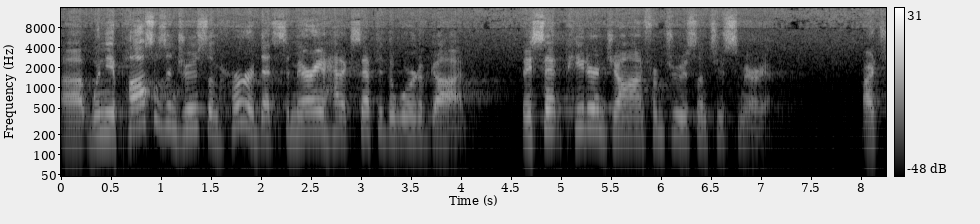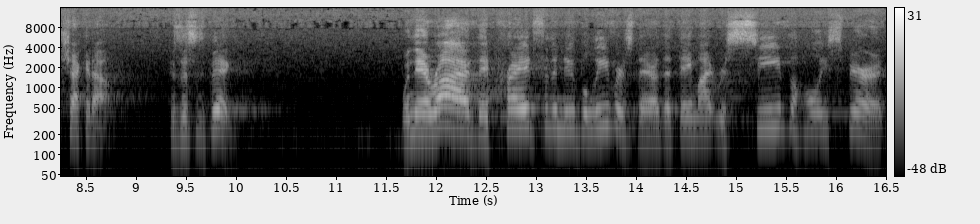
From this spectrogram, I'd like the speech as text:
Uh, when the apostles in Jerusalem heard that Samaria had accepted the word of God, they sent Peter and John from Jerusalem to Samaria. All right, check it out, because this is big. When they arrived, they prayed for the new believers there that they might receive the Holy Spirit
